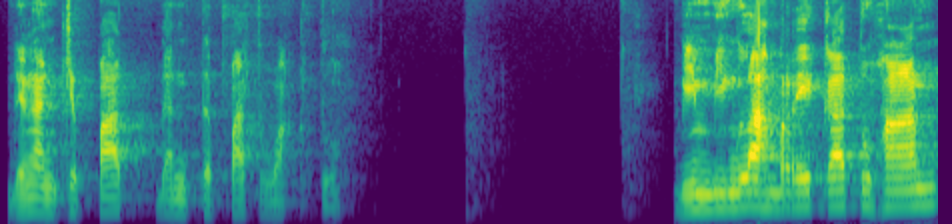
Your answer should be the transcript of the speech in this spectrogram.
dengan cepat dan tepat waktu. Bimbinglah mereka Tuhan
